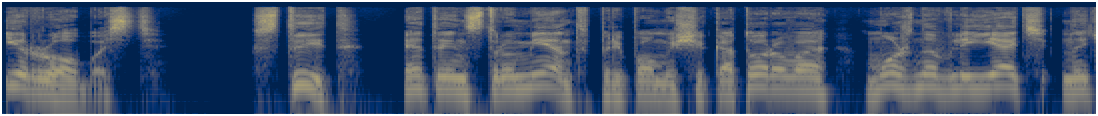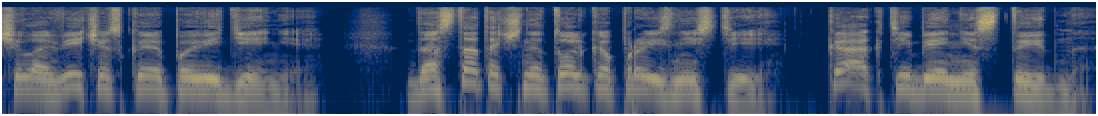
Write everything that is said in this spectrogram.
и робость. Стыд это инструмент, при помощи которого можно влиять на человеческое поведение. Достаточно только произнести «как тебе не стыдно?».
